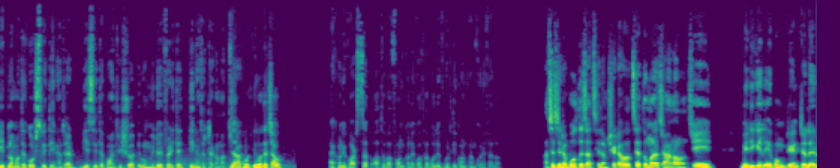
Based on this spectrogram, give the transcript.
ডিপ্লোমাতে কোর্স ফি তিন হাজার বিএসসিতে পঁয়ত্রিশশো এবং মিডওয়াইফারিতে তিন হাজার টাকা মাত্র। যারা ভর্তি হতে চাও এখনই হোয়াটসঅ্যাপ অথবা ফোন কলে কথা বলে ভর্তি কনফার্ম করে ফেলো। আচ্ছা যেটা বলতে চাচ্ছিলাম সেটা হচ্ছে তোমরা জানো যে মেডিকেল এবং ডেন্টালের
